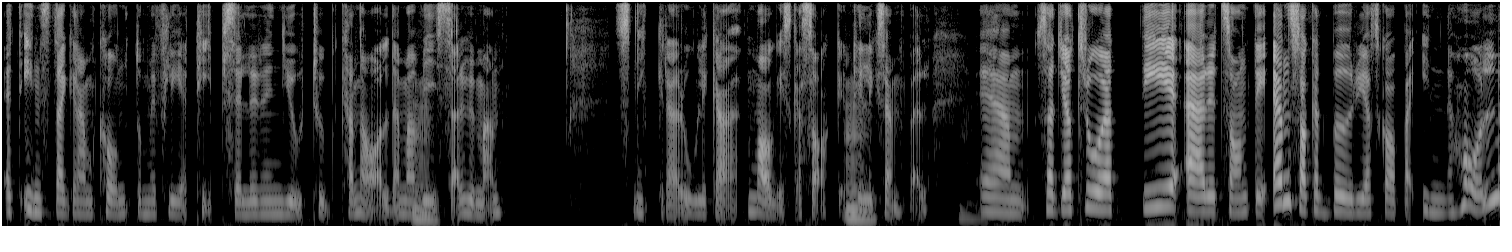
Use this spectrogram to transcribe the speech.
ett Instagram-konto med fler tips eller en YouTube-kanal där man Mm. visar hur man snickrar olika magiska saker Mm. till exempel. Mm. Ehm, så att jag tror att det är ett sånt, det är en sak att börja skapa innehåll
